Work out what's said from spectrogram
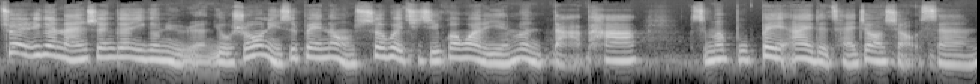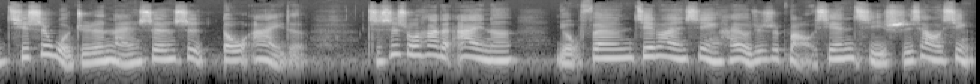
作为一个男生跟一个女人，有时候你是被那种社会奇奇怪怪的言论打趴，什么不被爱的才叫小三。其实我觉得男生是都爱的，只是说他的爱呢有分阶段性，还有就是保鲜期、时效性。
